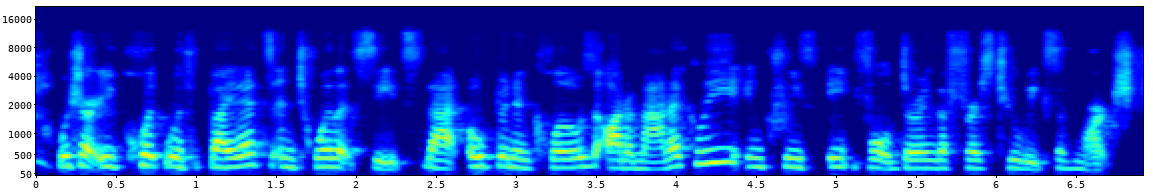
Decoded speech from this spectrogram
which are equipped with bidets and toilet seats that open and close automatically, increased eightfold during the first two weeks of March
